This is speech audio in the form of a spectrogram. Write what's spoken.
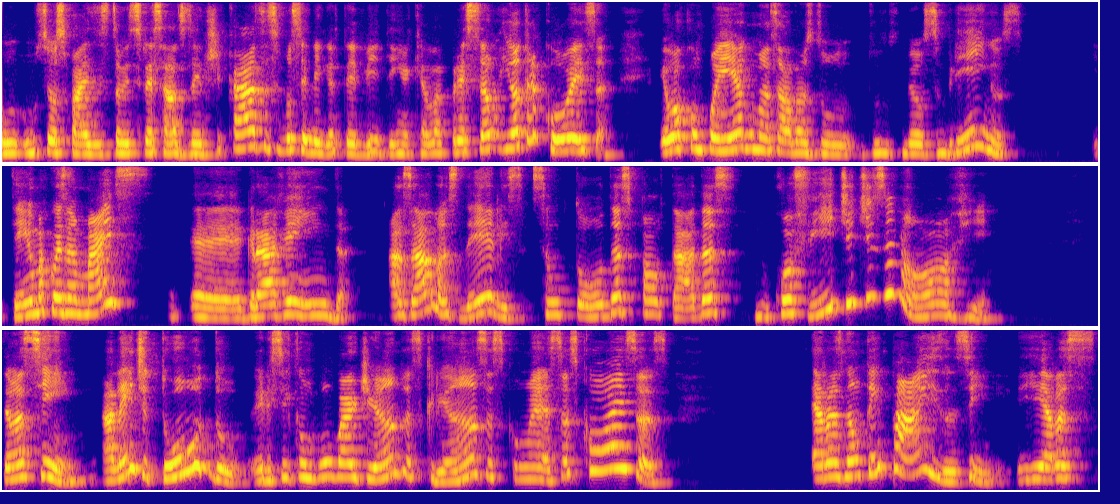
os seus pais estão estressados dentro de casa, se você liga a TV tem aquela pressão. E outra coisa, eu acompanhei algumas aulas do, dos meus sobrinhos e tem uma coisa mais é, grave ainda. As aulas deles são todas pautadas no Covid-19. Então, assim, além de tudo, eles ficam bombardeando as crianças com essas coisas. Elas não têm paz, assim, e elas.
